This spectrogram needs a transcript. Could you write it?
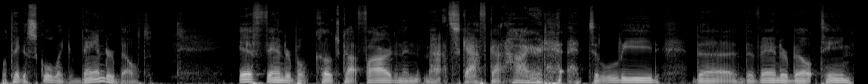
will take a school like Vanderbilt. If Vanderbilt coach got fired and then Matt Scaff got hired to lead the the Vanderbilt team,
